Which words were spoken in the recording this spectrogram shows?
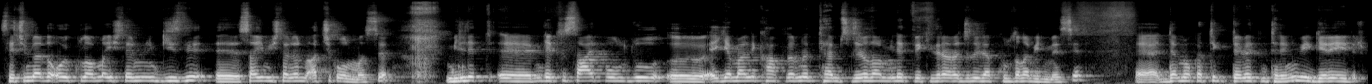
seçimlerde oy kullanma işleminin gizli e, sayım işlemlerinin açık olması, millet e, milletin sahip olduğu e, egemenlik haklarını temsilciler olan milletvekilleri aracılığıyla kullanabilmesi e, demokratik devlet niteliğinin bir gereğidir.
